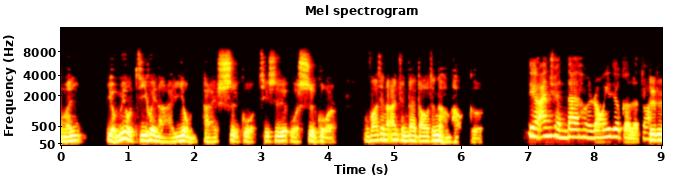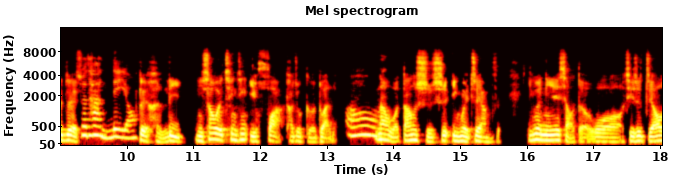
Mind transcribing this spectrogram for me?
们有没有机会拿来用，拿来试过？其实我试过了，我发现那安全带刀真的很好割，一个安全带很容易就割得断。对对对，所以它很利哦。对，很利，你稍微轻轻一划，它就割断了。哦，那我当时是因为这样子，因为你也晓得，我其实只要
